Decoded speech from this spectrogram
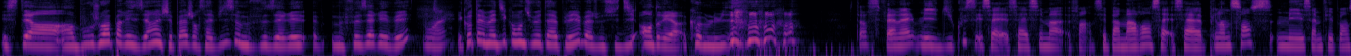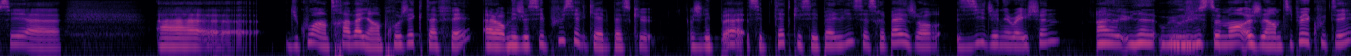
et c'était un, bourgeois parisien, et je sais pas, genre sa vie, ça me faisait, me faisait rêver. Et quand elle m'a dit comment tu veux t'appeler, bah, je me suis dit Andrea, comme lui. Putain, c'est pas mal, mais du coup, c'est assez enfin, c'est pas marrant, ça, ça, a plein de sens, mais ça me fait penser à, à du coup un travail, un projet que tu as fait. Alors, mais je sais plus c'est lequel parce que je l'ai pas. C'est peut-être que c'est pas lui. Ça serait pas genre The Generation? Ah oui, oui, Où justement, j'ai un petit peu écouté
